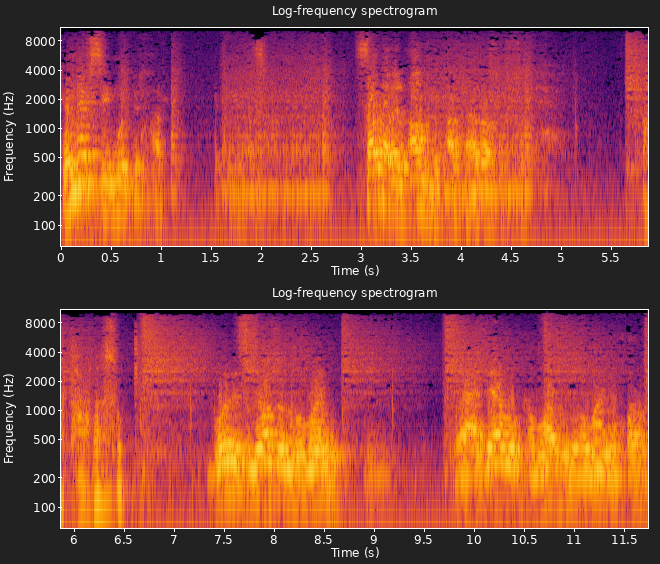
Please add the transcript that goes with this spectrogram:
كان نفسي يموت بالحرب. لكن للاسف صدر الامر بقطع راسه الصبح. قطع راسه؟ بولس مواطن روماني واعدامه كمواطن روماني حر.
